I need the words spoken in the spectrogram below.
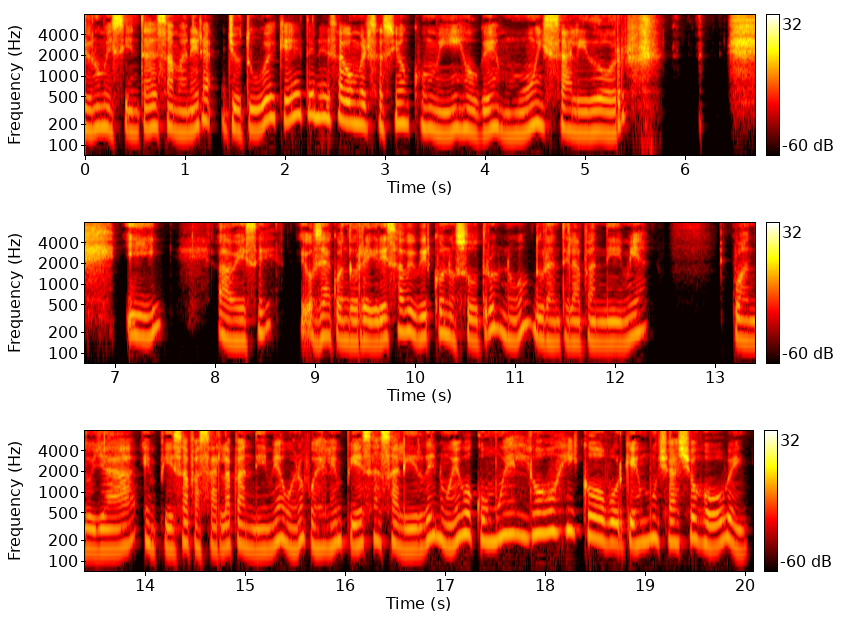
yo no me sienta de esa manera. Yo tuve que tener esa conversación con mi hijo que es muy salidor y a veces o sea, cuando regresa a vivir con nosotros, ¿no? Durante la pandemia, cuando ya empieza a pasar la pandemia, bueno, pues él empieza a salir de nuevo, como es lógico, porque es muchacho joven.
